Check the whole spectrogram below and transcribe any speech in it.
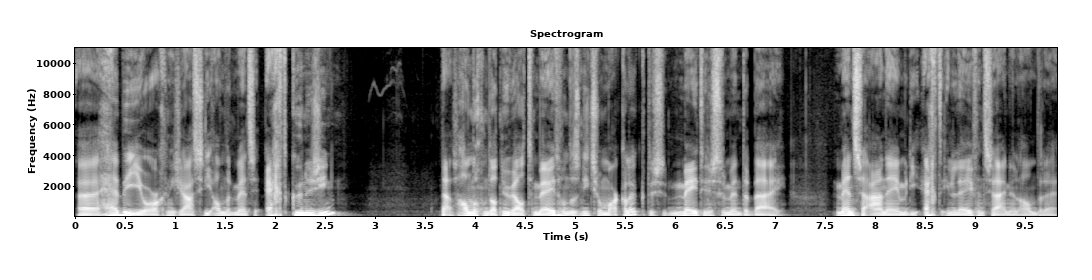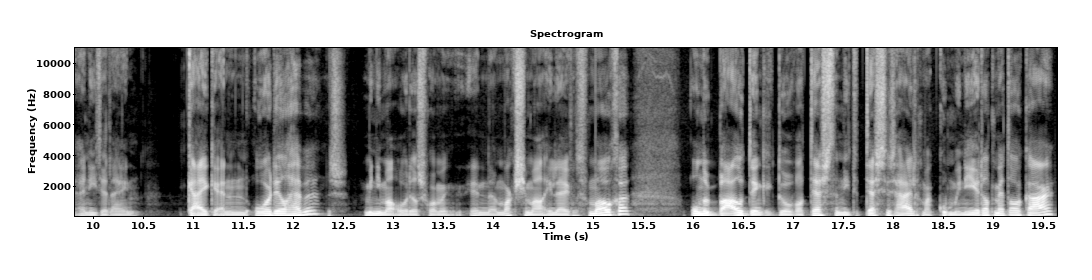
eh, hebben in je organisatie die andere mensen echt kunnen zien. Nou, het is handig om dat nu wel te meten, want dat is niet zo makkelijk. Dus meetinstrument daarbij mensen aannemen die echt inlevend zijn in anderen en niet alleen kijken en een oordeel hebben. Dus minimaal oordeelsvorming in uh, maximaal inlevend vermogen. Onderbouwd denk ik door wat testen. Niet de test is heilig, maar combineer dat met elkaar.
